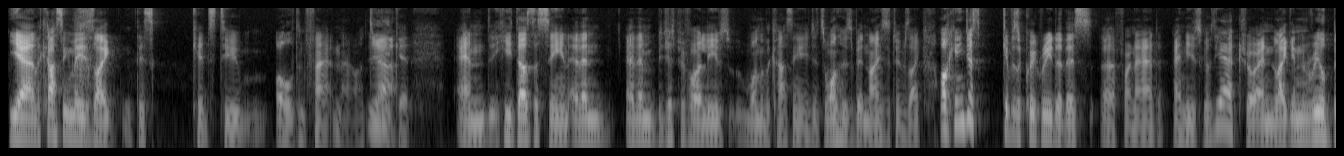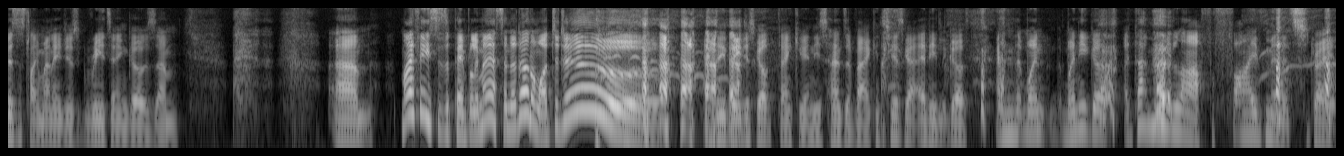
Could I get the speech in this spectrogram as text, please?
yeah, and the casting lady's like, this kid's too old and fat now to Yeah. be a kid. And he does the scene, and then and then just before he leaves, one of the casting agents, one who's a bit nicer to him, is like, "Oh, can you just give us a quick read of this uh, for an ad?" And he just goes, "Yeah, sure." And like in real business-like manner, he just reads it and goes, um, um, "My face is a pimply mess, and I don't know what to do." and he, they just go, "Thank you," and he just hands it back, and cheers, guy. And he goes, and when when he goes, that made me laugh for five minutes straight.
